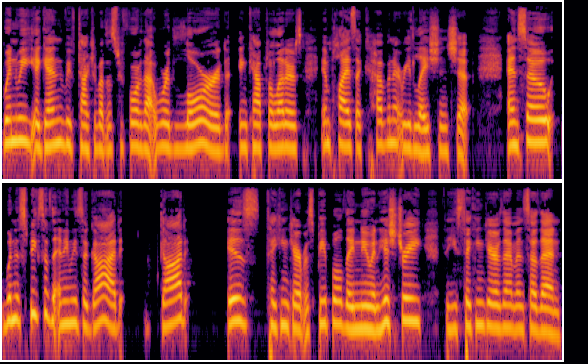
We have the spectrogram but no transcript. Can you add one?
when we, again, we've talked about this before, that word Lord in capital letters implies a covenant relationship. And so when it speaks of the enemies of God, God is taking care of his people. They knew in history that he's taking care of them. And so then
